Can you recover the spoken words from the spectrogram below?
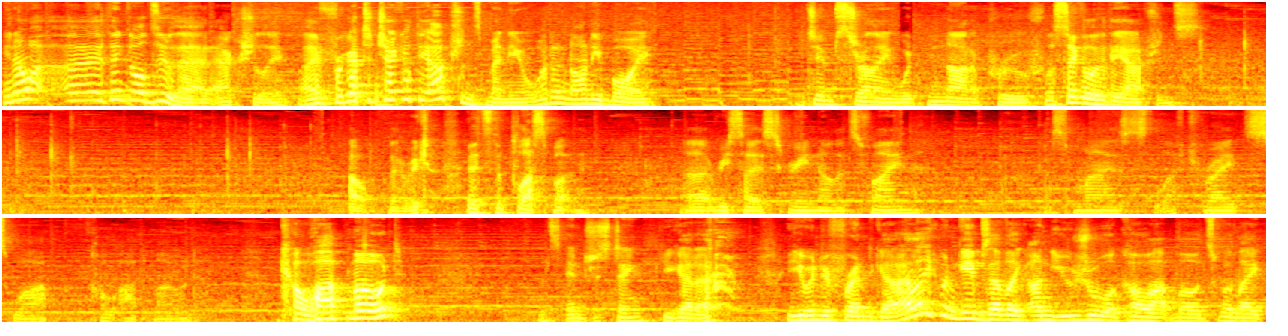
You know what? I think I'll do that, actually. I forgot to check out the options menu. What a naughty boy. Jim Sterling would not approve. Let's take a look at the options. Oh, there we go. It's the plus button. Uh, resize screen, no, that's fine. Customize, left, right, swap, co-op mode. Co-op mode? That's interesting. You gotta, you and your friend got. I like when games have like unusual co-op modes where like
